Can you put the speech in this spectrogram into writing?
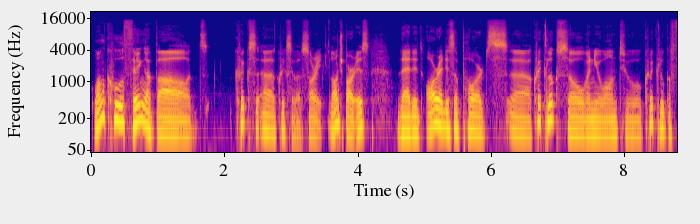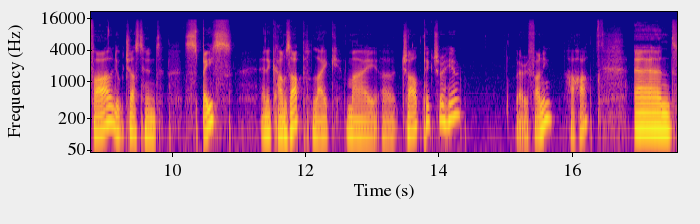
one cool thing about Quicks, uh, Quicksilver, sorry, Launchbar is that it already supports uh, quick look. So when you want to quick look a file, you just hit space and it comes up like my uh, child picture here. Very funny, haha. And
